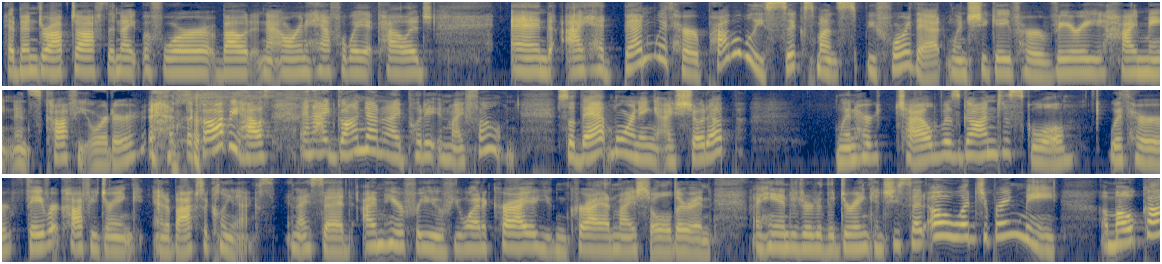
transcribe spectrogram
had been dropped off the night before, about an hour and a half away at college. And I had been with her probably six months before that when she gave her very high maintenance coffee order at the coffee house. And I'd gone down and I put it in my phone. So that morning I showed up when her child was gone to school with her favorite coffee drink and a box of Kleenex. And I said, I'm here for you. If you want to cry, you can cry on my shoulder. And I handed her the drink and she said, Oh, what'd you bring me? A mocha?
